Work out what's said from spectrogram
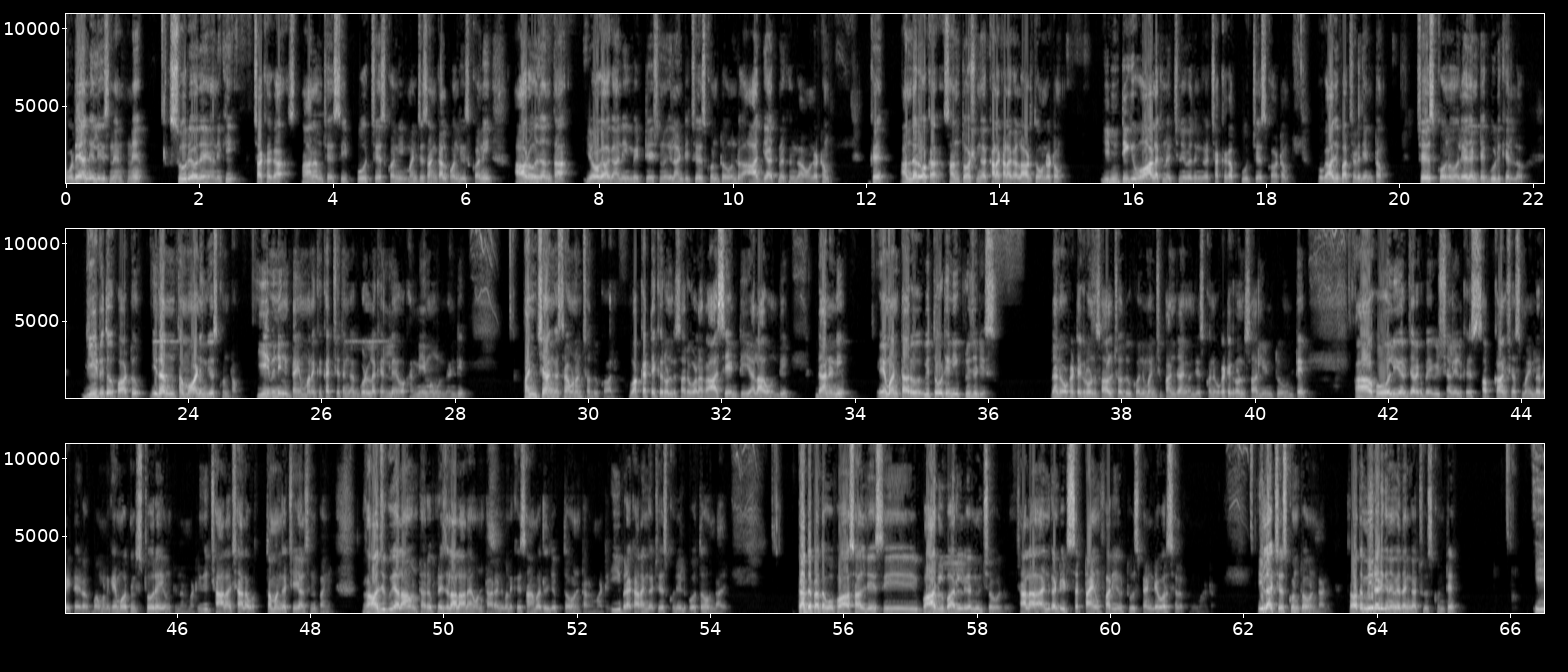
ఉదయాన్నే లేచిన వెంటనే సూర్యోదయానికి చక్కగా స్నానం చేసి పూజ చేసుకొని మంచి సంకల్పం తీసుకొని ఆ రోజంతా యోగా కానీ మెడిటేషన్ ఇలాంటివి చేసుకుంటూ ఉండు ఆధ్యాత్మికంగా ఉండటం. ఓకే? అందరూ ఒక సంతోషంగా కళకళగలాడుతూ ఉండటం. ఇంటికి వాళ్ళకి నచ్చిన విధంగా చక్కగా పూజ చేసుకోవటం ఉగాది పచ్చడి తినటం చేసుకోను లేదంటే గుడికి వెళ్ళో వీటితో పాటు ఇదంతా మార్నింగ్ చేసుకుంటాం. ఈవినింగ్ టైం మనకి ఖచ్చితంగా గుళ్ళకెళ్ళే ఒక నియమం ఉందండి. పంచాంగ శ్రవణం చదువుకోవాలి. ఒక్కటికి రెండు సార్లు వాళ్ళ రాశి ఏంటి ఎలా ఉంది దానిని ఏమంటారు? వితౌట్ ఎనీ ప్రిజడిస్ దాన్ని ఒకటికి రెండు సార్లు చదువుకొని మంచి పంచాంగం చేసుకొని ఒకటికి రెండు సార్లు వింటూ ఉంటే ఆ హోల్ ఇయర్ జరగబోయే విషయాలు వీళ్ళకి సబ్ కాన్షియస్ మైండ్లో రిటైర్ మనకేమవుతుంది? స్టోర్ అయి ఉంటుంది అనమాట ఇది చాలా చాలా ఉత్తమంగా చేయాల్సిన పని. రాజుకు ఎలా ఉంటారో? ప్రజలు అలానే ఉంటారని మనకి సామెతలు చెప్తూ ఉంటారు అనమాట ఈ ప్రకారంగా చేసుకుని వెళ్ళిపోతూ ఉండాలి. పెద్ద పెద్ద ఉపవాసాలు చేసి బార్లు బార్లుగా నుంచోవద్దు. చాలా ఎందుకంటే it's a time for you to spend yourself అనమాట ఇలా చేసుకుంటూ ఉండాలి. తర్వాత మీరు అడిగిన విధంగా చూసుకుంటే ఈ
